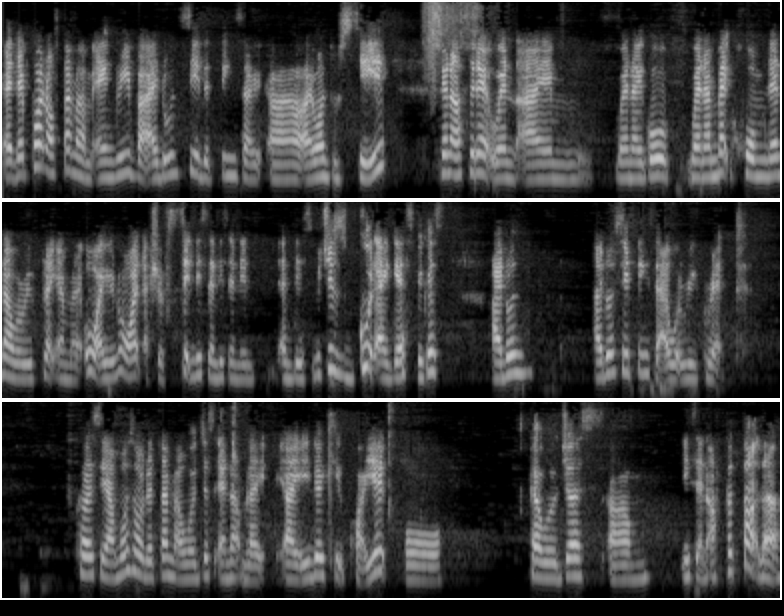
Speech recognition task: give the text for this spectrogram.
At that point of time, I'm angry, but I don't say the things I uh I want to say. Then after that, when I'm when I go when I'm back home, then I will reflect. I'm like, oh, you know what? I should have said this and this and, and this, which is good, I guess, because I don't I don't say things that I would regret. Because yeah, most of the time I will just end up like I either keep quiet or I will just um it's an afterthought lah.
